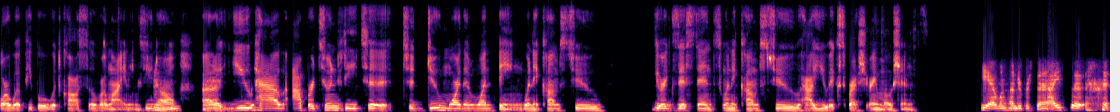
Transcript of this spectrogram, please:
or what people would call silver linings. You know, mm-hmm. uh, you have opportunity to to do more than one thing when it comes to your existence when it comes to how you express your emotions. Yeah, one hundred percent. I used to,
